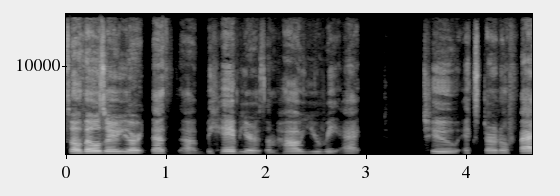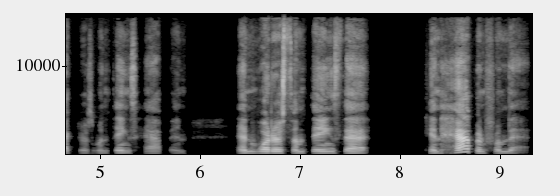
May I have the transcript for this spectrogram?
So those are your that's uh, behaviorism, how you react to external factors when things happen, and what are some things that can happen from that.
